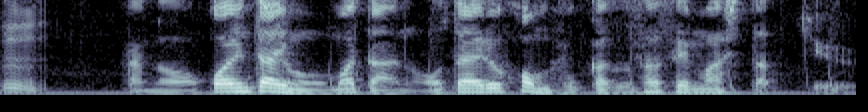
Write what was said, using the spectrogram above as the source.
うん。あの、公演タイムもまたあの、お便りフォーム復活させましたっていう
